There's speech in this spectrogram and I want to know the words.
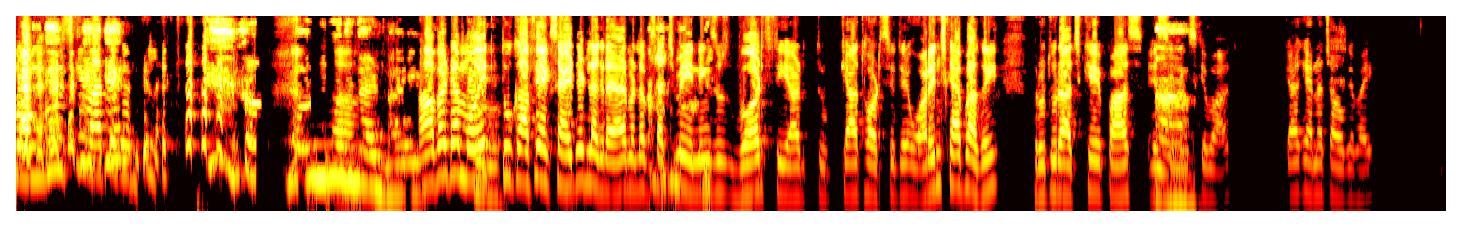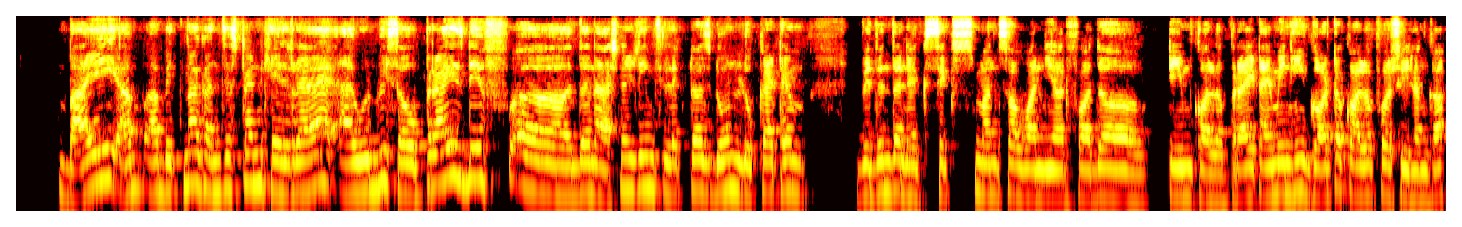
mongoose की बातें करने लगता हाँ बट यार मोहित तू काफ़ी एक्साइटेड लग रहा है यार मतलब सच में इनिंग्स वर्ड्स थी यार तू क्या थॉट्स थे तेरे? ऑरेंज कैप आ गई ऋतुराज के पास इस हाँ। इनिंग्स के बाद। क्या कहना चाहोगे भाई? भाई अब अब इतना कंसिस्टेंट खेल रहा है I would be surprised if the national team selectors don't look at him within the next six months or one year for the team call up right i mean he got a call up for sri lanka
